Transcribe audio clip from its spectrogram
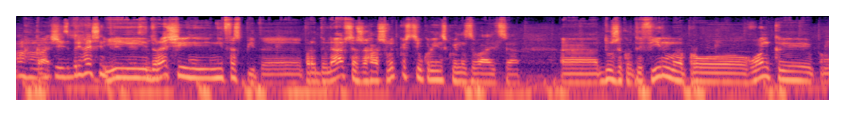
Ага, краще. ти зберігаєш інтриги. І, до речі, Need for Speed е, передивлявся, Жага швидкості українською називається. Е, Дуже крутий фільм про гонки, про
